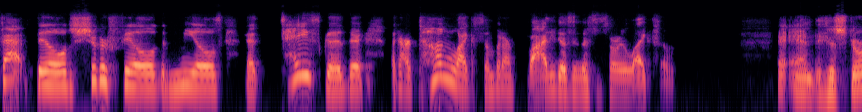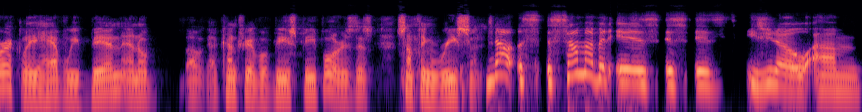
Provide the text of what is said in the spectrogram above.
fat filled, sugar filled meals that taste good. They're like our tongue likes them, but our body doesn't necessarily like them. And historically, have we been an a country of obese people, or is this something recent? No, some of it is is is, is you know um,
